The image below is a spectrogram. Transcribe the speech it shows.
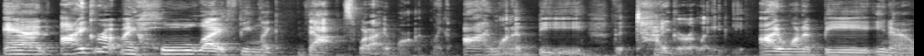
And I grew up my whole life being like, that's what I want. Like, I want to be the tiger lady. I want to be, you know.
